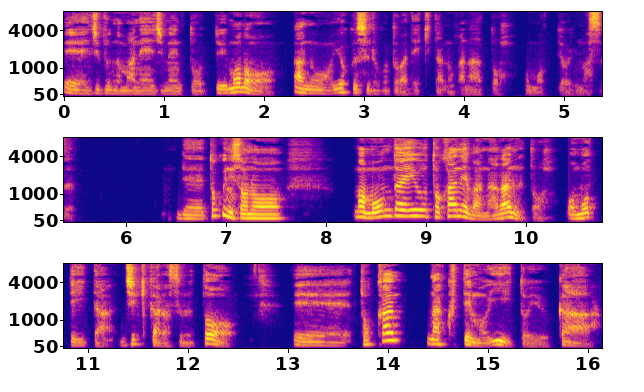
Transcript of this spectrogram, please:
えー、自分のマネージメントっていうものを、あの、良くすることができたのかなと思っております。で、特にその、まあ、問題を解かねばならぬと思っていた時期からすると、えー、解かなくてもいいというか、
